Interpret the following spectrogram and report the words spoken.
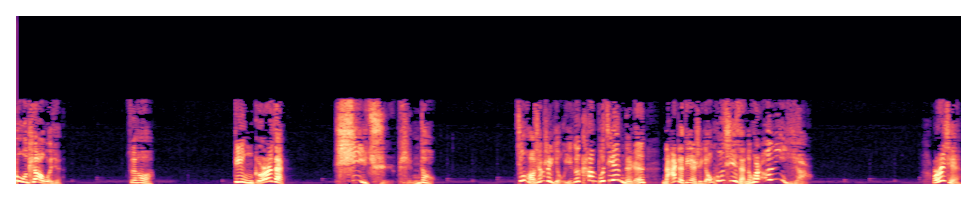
路跳过去，最后啊，定格在戏曲频道，就好像是有一个看不见的人拿着电视遥控器在那块摁一样，而且。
